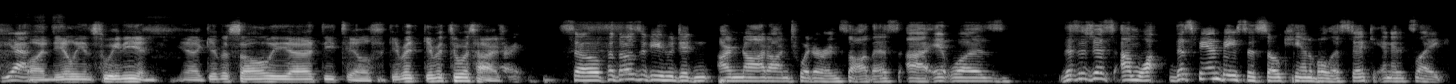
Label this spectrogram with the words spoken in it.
Yes. On Neely and Sweeney, and uh, give us all the uh, details. Give it give it to us hard. All right. So for those of you who didn't are not on Twitter and saw this, uh, it was this is just I'm this fan base is so cannibalistic, and it's like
